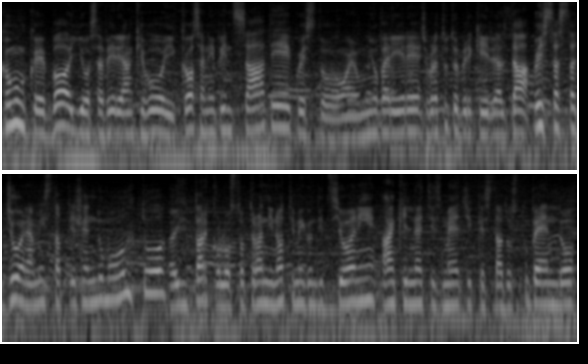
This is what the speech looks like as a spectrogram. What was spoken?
Comunque voglio sapere anche voi cosa ne pensate, questo è un mio parere, soprattutto perché in realtà questa stagione a me sta piacendo molto, il parco lo sto trovando in ottime condizioni, anche il Net is Magic è stato stupendo,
